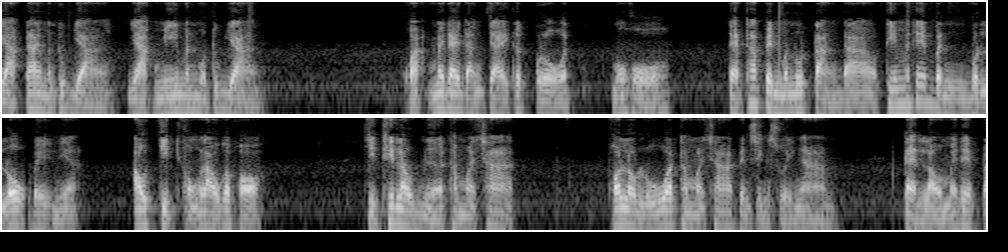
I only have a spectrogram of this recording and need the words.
อยากได้มันทุกอย่าง อยากมีมันหมดทุกอย่าง ไม่ได้ดังใจก็โกรธ โมโห แต่ถ้าเป็นมนุษย์ต่างดาวที่ไม่ได้บนบนโลกใบนี้เอาจิตของเราก็พอ จิตที่เราเหนือธรรมชาติ เพราะเรารู้ว่าธรรมชาติเป็นสิ่งสวยงาม แต่เราไม่ได้ไป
